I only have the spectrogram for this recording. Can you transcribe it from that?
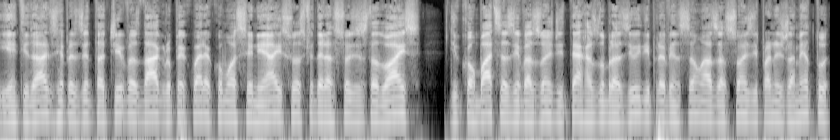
e entidades representativas da agropecuária como a CNA e suas federações estaduais, de combate às invasões de terras no Brasil e de prevenção às ações de planejamento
